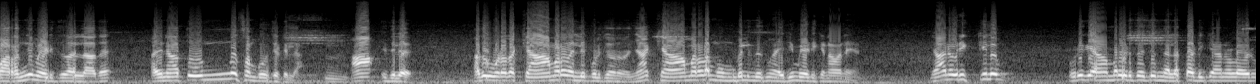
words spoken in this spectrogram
പറഞ്ഞു മേടിച്ചതല്ലാതെ അതിനകത്ത് ഒന്നും സംഭവിച്ചിട്ടില്ല. ആ ഇതിൽ അതുകൂടാതെ ക്യാമറ തല്ലിപ്പൊളിച്ചു ഞാൻ ക്യാമറയുടെ മുമ്പിൽ നിന്ന് അരി മേടിക്കണവനെയാണ്. ഞാൻ ഒരിക്കലും ഒരു ക്യാമറ എടുത്ത് വെച്ച് നിലത്തടിക്കാനുള്ള ഒരു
